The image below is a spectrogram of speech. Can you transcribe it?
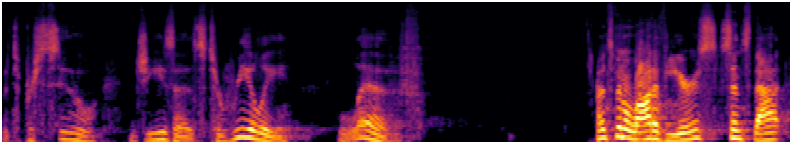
but to pursue Jesus, to really live. It's been a lot of years since that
